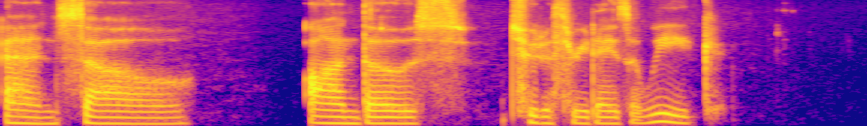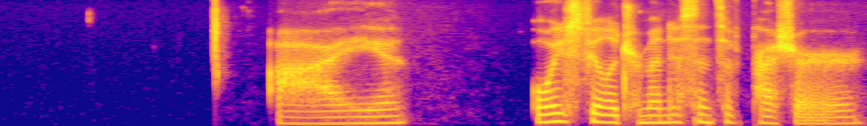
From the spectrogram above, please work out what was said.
And so on those two to three days a week, I always feel a tremendous sense of pressure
